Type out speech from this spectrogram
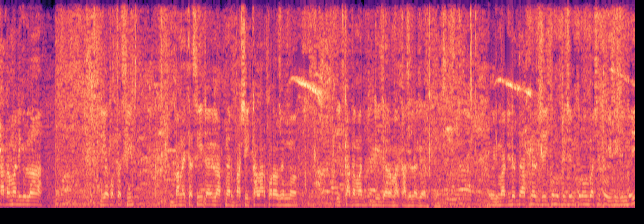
কাদামালিগুলা ইয়ে করতেছি, বানাইতেছি, এটা হলো আপনার বাসি কালার করার জন্য এই কাদামাটিটা আমার কাজে লাগে আর কি। ওই মাটিটাতে আপনার যে কোনো ডিজাইন করুন বাসি তো ওই ডিজাইনটাই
